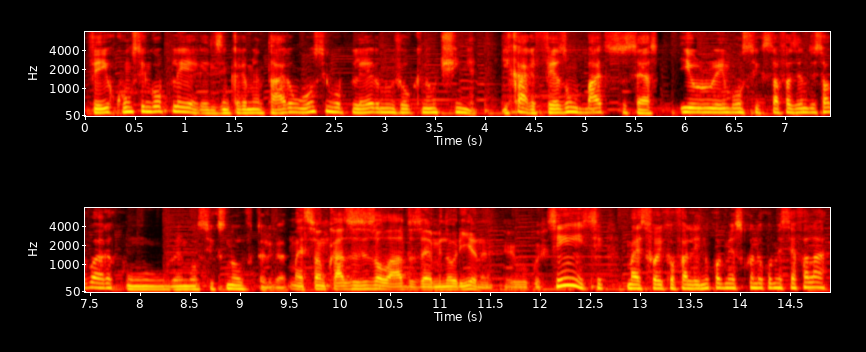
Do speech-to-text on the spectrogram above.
veio com single player. Eles incrementaram o single player num jogo que não tinha. E, cara, fez um baita sucesso. E o Rainbow Six tá fazendo isso agora, com o Rainbow Six novo, tá ligado? Mas são casos isolados, é a minoria, né? Eu- Sim, sim, mas foi o que eu falei no começo quando eu comecei a falar.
